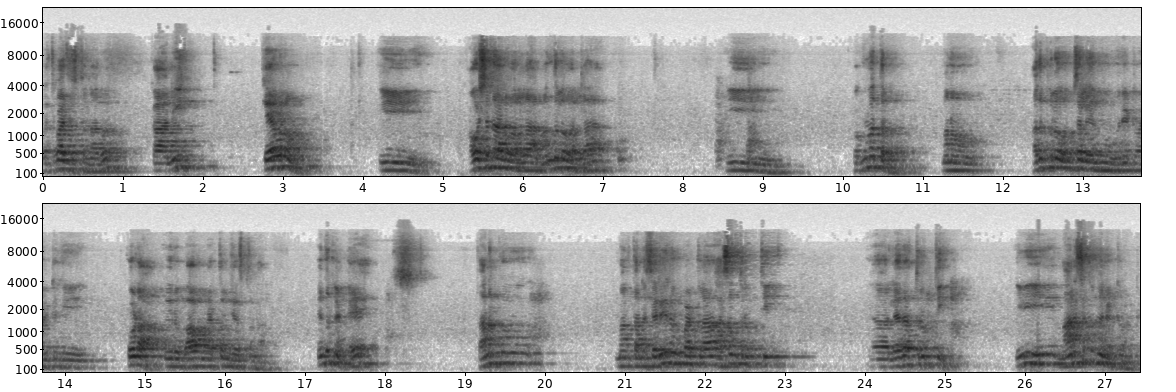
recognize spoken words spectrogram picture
ప్రతిపాదిస్తున్నారు. కానీ కేవలం ఈ ఔషధాల వల్ల మందుల వల్ల ఈ రుగ్మతలు మనం అదుపులో ఉంచలేము అనేటువంటిది కూడా వీరు భావం వ్యక్తం చేస్తున్నారు. ఎందుకంటే తనకు మన తన శరీరం పట్ల అసంతృప్తి లేదా తృప్తి. ఇవి మానసికమైనటువంటి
